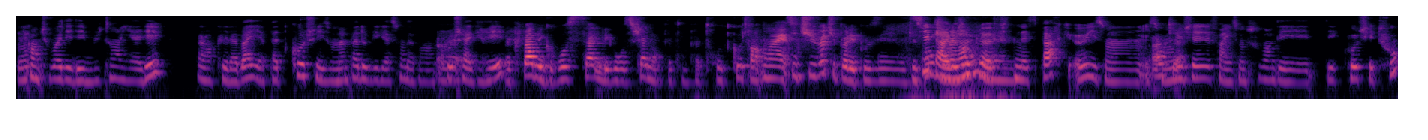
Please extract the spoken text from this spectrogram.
Mm. quand tu vois des débutants y aller Alors que là-bas, il n'y a pas de coach, ils ont même pas d'obligation d'avoir un coach agréé. La plupart des grosses salles, des grosses chaînes, en fait, n'ont pas trop de coach. Enfin, si tu veux, tu peux les poser une question. Si, par exemple, Fitness Park, eux, ils sont, ils sont obligés, enfin, ils ont souvent des, des coachs et tout.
